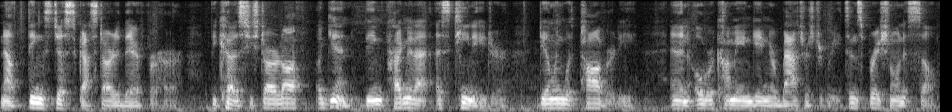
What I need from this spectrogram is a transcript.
Now, things just got started there for her because she started off, again, being pregnant as a teenager, dealing with poverty, and then overcoming and getting her bachelor's degree. It's inspirational in itself,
